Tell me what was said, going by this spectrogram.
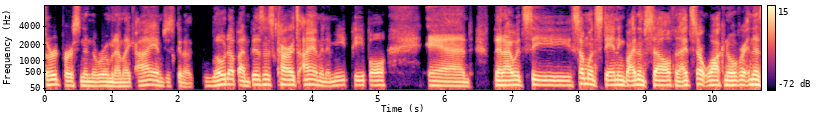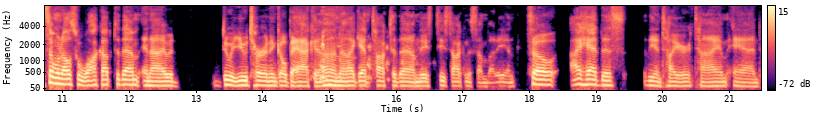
third person in the room, and I'm like, I am just going to load up on business cards. I am going to meet people. And then I would see someone standing by themselves, and I'd start walking over, and then someone else would walk up to them, and I would do a U-turn and go back, and oh no, I can't talk to them. They, he's talking to somebody, and so I had this the entire time, and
